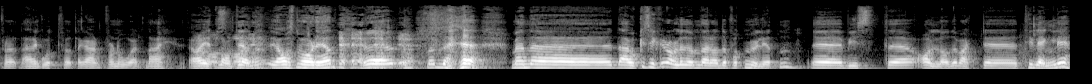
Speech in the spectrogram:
for Nei, det er godt for at det er gærent for noe. Nei, har et eller annet igjen. Ja, åssen var det igjen? Eh, men, men, eh, det er jo ikke sikkert alle dem der hadde fått muligheten eh, hvis alle hadde vært tilgjengelig.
